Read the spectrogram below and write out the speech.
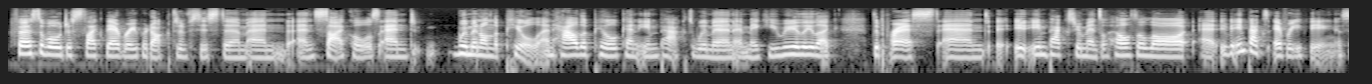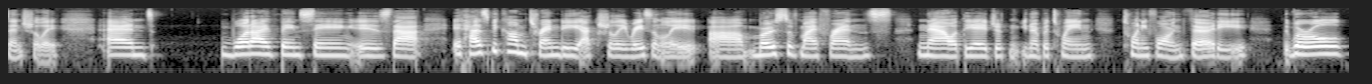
first of all just like their reproductive system and and cycles and women on the pill and how the pill can impact women and make you really like depressed and it impacts your mental health a lot it impacts everything essentially and what I've been seeing is that it has become trendy actually recently. Um, most of my friends now at the age of, you know, between 24 and 30, we're all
